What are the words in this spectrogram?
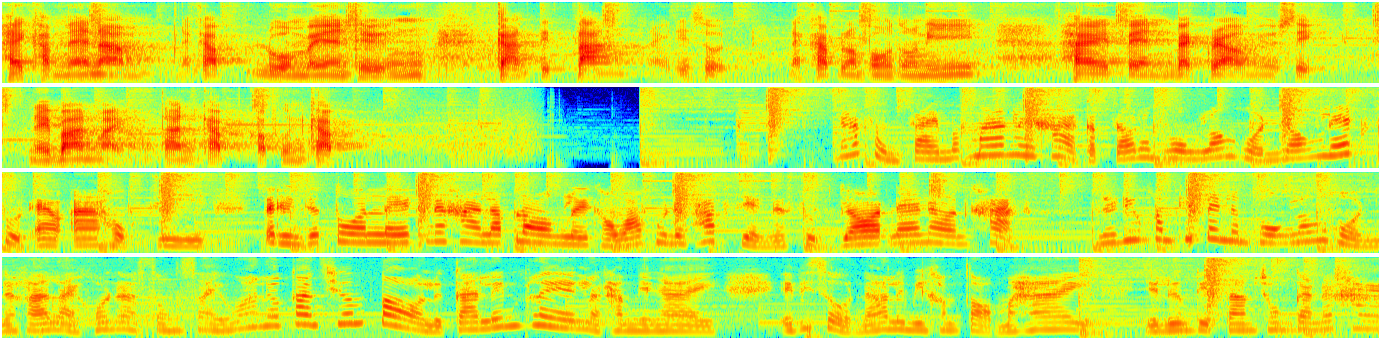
ให้คำแนะนำนะครับรวมไปจนถึง การติดตั้งในที่สุดนะครับลำโพงตรงนี้ให้เป็น background music ในบ้านใหม่ของท่านครับ ขอบคุณครับ น่าสนใจมาก ๆ เลยค่ะ กับเจ้าลำโพงล่องหนน้องเล็กสูตร LR 6G แต่ถึงจะตัวเล็กนะคะ รับรองเลยค่ะว่าคุณภาพเสียงนะสุดยอดแน่นอนค่ะ และด้วยความที่เป็นลำโพงล่องหนนะคะ หลายคนอาจสงสัยว่าแล้วการเชื่อมต่อหรือการเล่นเพลงล่ะทำยังไง เอพิโซดหน้าเลยมีคำตอบมาให้ อย่าลืมติดตามชมกันนะคะ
